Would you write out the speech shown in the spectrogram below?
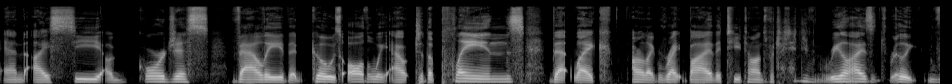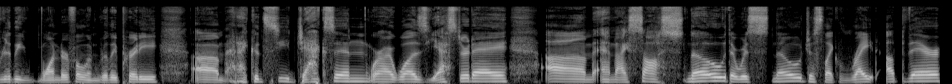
and I see a gorgeous valley that goes all the way out to the plains that like are like right by the Tetons, which I didn't even realize. It's really, really wonderful and really pretty. Um, and I could see Jackson where I was yesterday. Um, and I saw snow. There was snow just like right up there.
